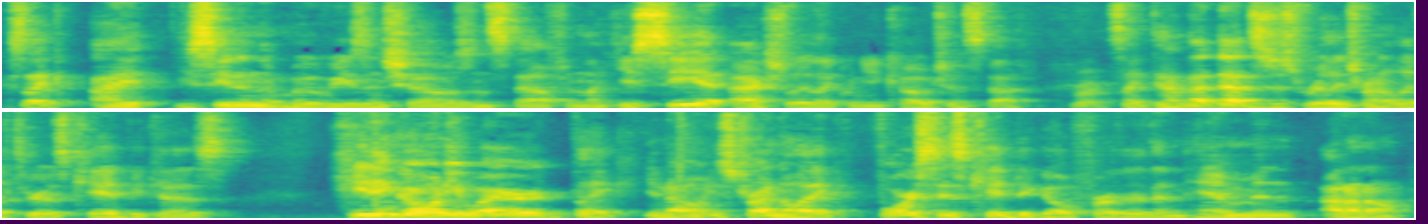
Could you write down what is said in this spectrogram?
Cause like I, you see it in the movies and shows and stuff, and like you see it actually like when you coach and stuff. Right. It's like, damn, that dad's just really trying to live through his kid because he didn't go anywhere. Like you know, he's trying to like force his kid to go further than him, and I don't know.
